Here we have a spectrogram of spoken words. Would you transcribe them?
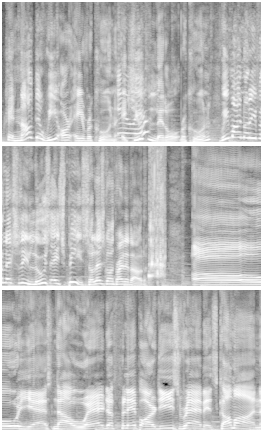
Okay, now that we are a raccoon, a cute little raccoon, we might not even actually lose HP. So let's go and try that out. Oh, yes. Now, where the flip are these rabbits? Come on.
